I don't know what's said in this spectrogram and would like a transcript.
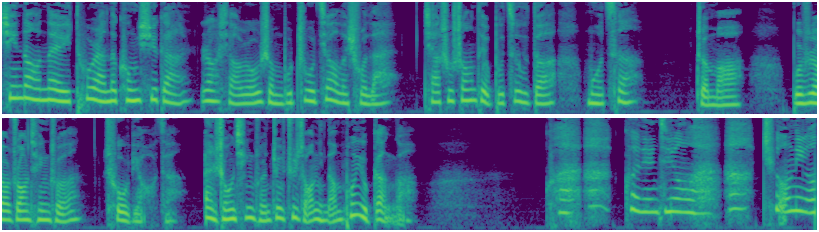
心道内突然的空虚感让小柔忍不住叫了出来，夹出双腿不住的磨蹭。怎么，不是要装清纯？臭婊子，爱装清纯就去找你男朋友干啊！快，快点进来，求你了！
